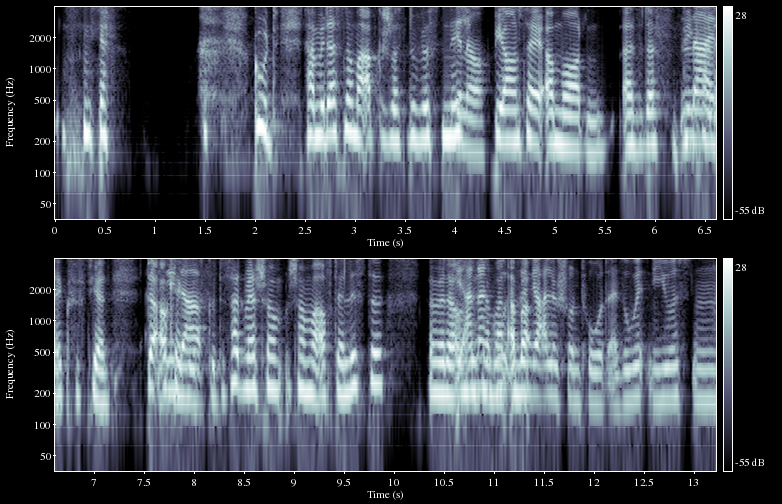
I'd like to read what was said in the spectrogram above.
ja. Gut, haben wir das nochmal abgeschlossen. Du wirst nicht genau. Beyoncé ermorden. Also das, die Nein. kann existieren. Da, okay, gut, gut. Das hatten wir schon, schon mal auf der Liste. Wenn wir da die anderen Guten sind ja alle schon tot. Also Whitney Houston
